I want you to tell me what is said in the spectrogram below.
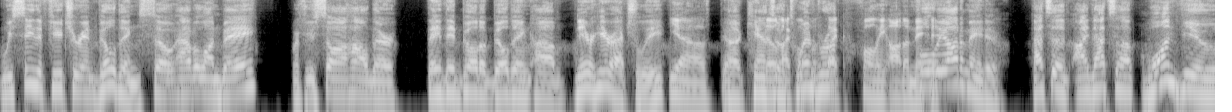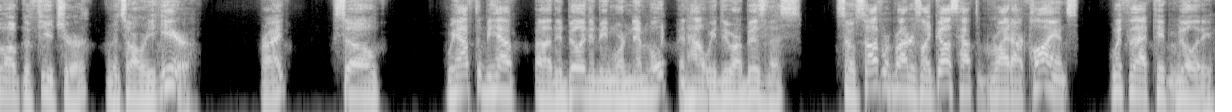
we see the future in buildings. So Avalon Bay, if you saw how they're, they, they built a building, um, near here actually, Yeah. uh, They're like, Twin Brook, like fully automated. fully automated. That's a, I, that's a one view of the future that's already here. Right. So we have to be, have uh, the ability to be more nimble in how we do our business. So software providers like us have to provide our clients with that capability.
